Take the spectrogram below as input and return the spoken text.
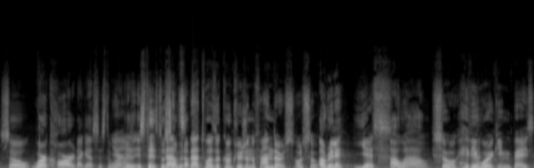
so work hard, I guess is the word. Yeah. Is, is this to That's- sum it up? That was the conclusion of Anders also. oh, really? Yes. Oh, wow. So heavy Yeah. working pays.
